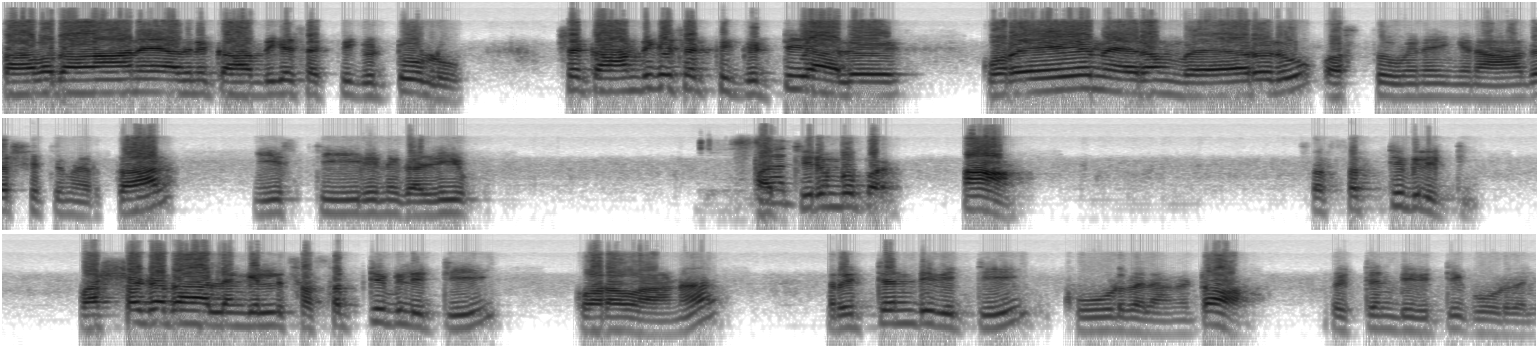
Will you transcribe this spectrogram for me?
സാവധാനെ അതിന് കാന്തിക ശക്തി കിട്ടുള്ളൂ. പക്ഷെ കാന്തിക ശക്തി കിട്ടിയാൽ കുറേ നേരം വേറൊരു വസ്തുവിനെ ഇങ്ങനെ ആകർഷിച്ചു നിർത്താൻ ഈ സ്റ്റീലിന് കഴിയും. പച്ചിരുമ്പ് ആ. സസെപ്റ്റിബിലിറ്റി വശകത അല്ലെങ്കിൽ സസെപ്റ്റിബിലിറ്റി കുറവാണ്. റിറ്റന്റിവിറ്റി കൂടുതലാണ് കേട്ടോ റിറ്റന്റിവിറ്റി കൂടുതൽ.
